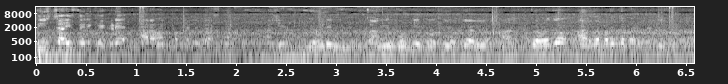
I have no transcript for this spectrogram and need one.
तीस चाळीस तरी खेकडे आरामात पकडलेले असतात अशी एवढी चांगली मोठी पोती होती जवळजवळ अर्धापर्यंत भरलेली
